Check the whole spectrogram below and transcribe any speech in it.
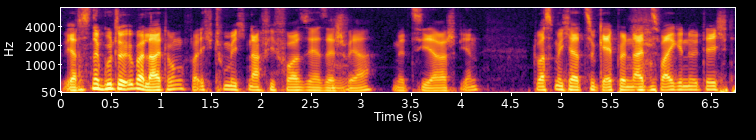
Ja, das ist eine gute Überleitung, weil ich tue mich nach wie vor sehr, sehr mhm. schwer mit Sierra-Spielen. Du hast mich ja zu Gabriel Knight 2 genötigt.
